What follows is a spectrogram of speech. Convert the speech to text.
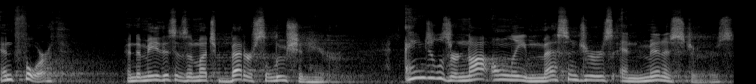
And fourth, and to me, this is a much better solution here angels are not only messengers and ministers,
